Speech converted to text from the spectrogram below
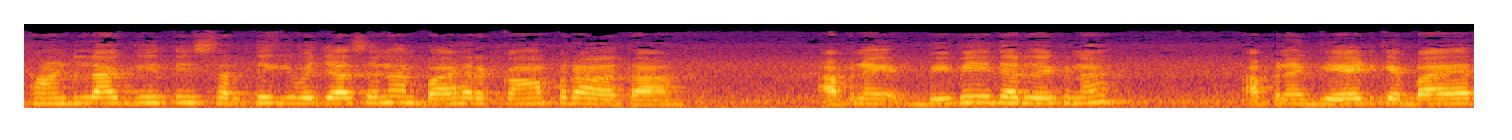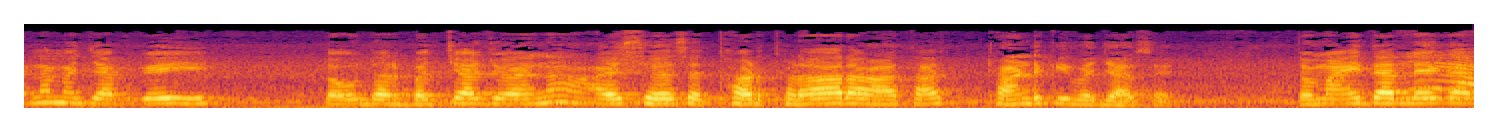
ठंड लग गई थी सर्दी की वजह से ना बाहर काँप रहा था। अपने बीबी इधर देखना अपने गेट के बाहर ना मैं जब गई तो उधर बच्चा जो है ना ऐसे ऐसे थड़थड़ा रहा था ठंड की वजह से। तो मैं इधर लेकर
